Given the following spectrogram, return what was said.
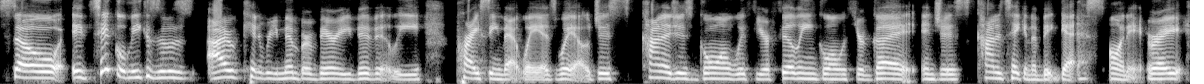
So it tickled me because it was i can remember very vividly pricing that way as well. Just kind of just going with your feeling going with your gut and just kind of taking a big guess on it right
